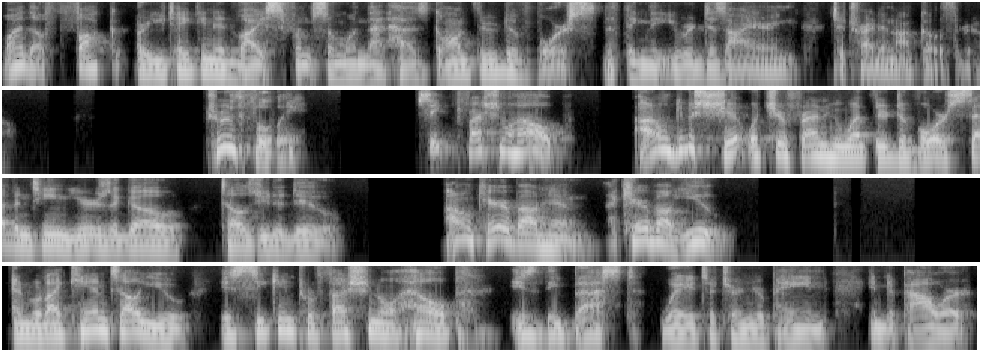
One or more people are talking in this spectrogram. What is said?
Why the fuck are you taking advice from someone that has gone through divorce, the thing that you were desiring to try to not go through? Truthfully, seek professional help. I don't give a shit what your friend who went through divorce 17 years ago tells you to do. I don't care about him. I care about you. And what I can tell you is seeking professional help is the best way to turn your pain into power.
